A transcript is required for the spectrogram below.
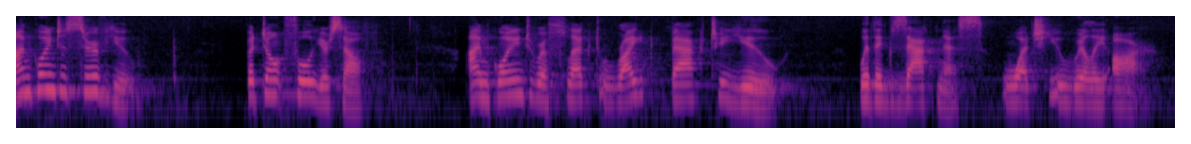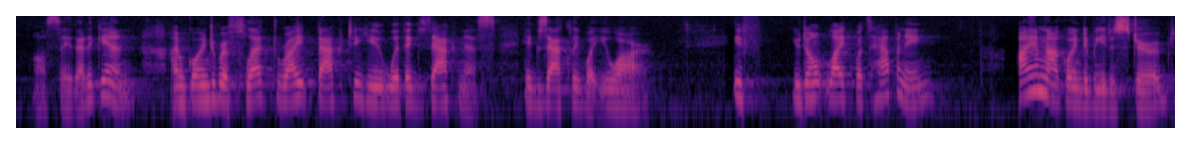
I'm going to serve you, but don't fool yourself. I'm going to reflect right back to you with exactness what you really are. I'll say that again. I'm going to reflect right back to you with exactness exactly what you are. If you don't like what's happening, I am not going to be disturbed.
